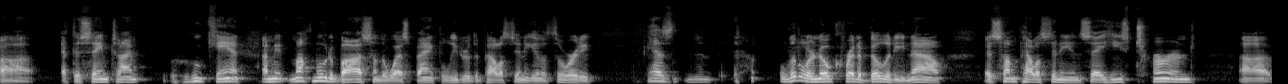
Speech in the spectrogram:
Uh, at the same time, who can? I mean, Mahmoud Abbas on the West Bank, the leader of the Palestinian Authority, has little or no credibility now. As some Palestinians say, he's turned uh,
